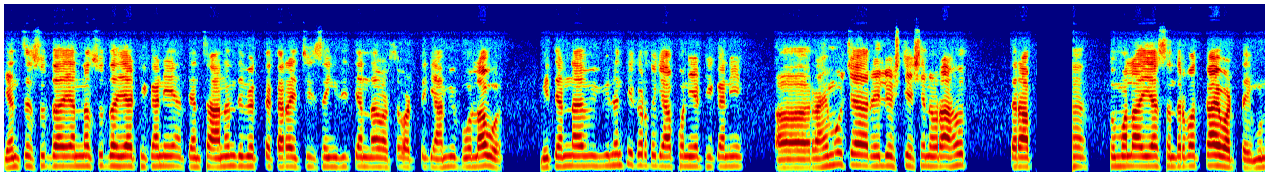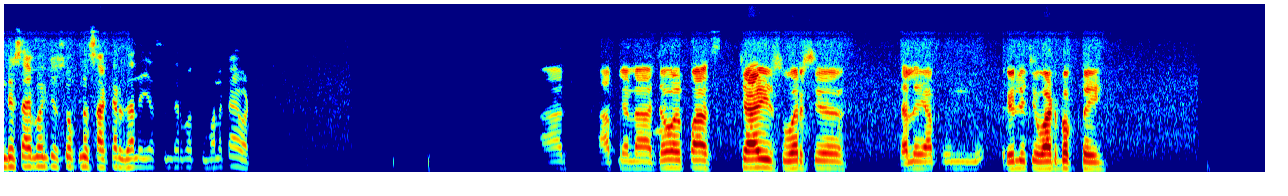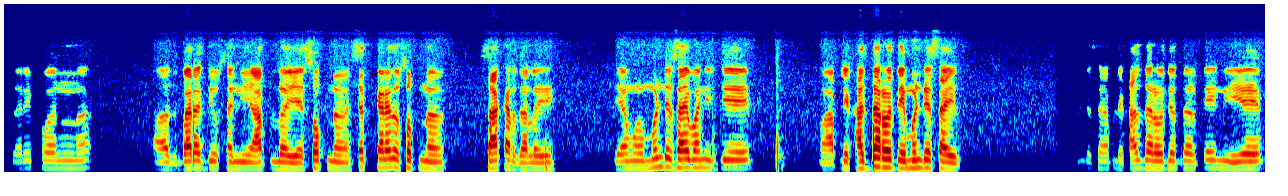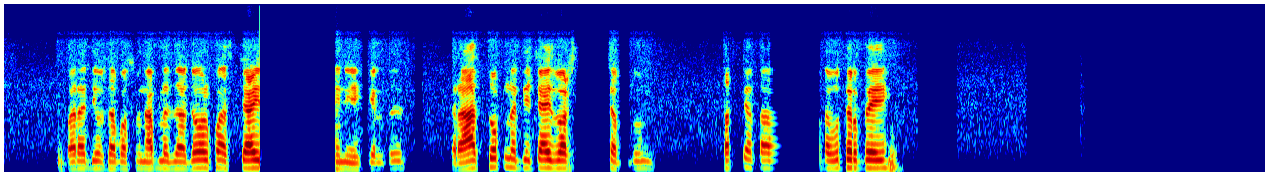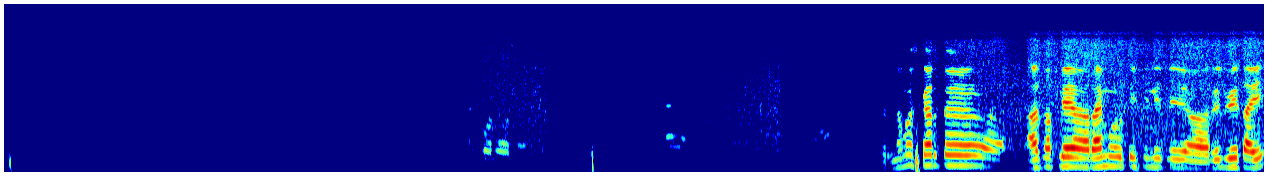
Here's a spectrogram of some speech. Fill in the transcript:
यांचं सुद्धा यांना सुद्धा या ठिकाणी त्यांचा आनंद व्यक्त करायची संधी त्यांना असं वाटतं की आम्ही बोलावं. मी त्यांना विनंती करतो की आपण या ठिकाणी अं, रायमोच्या रेल्वे स्टेशनवर आहोत. तर आपण तुम्हाला या संदर्भात काय वाटतंय? मुंडे साहेबांचे स्वप्न साकार झालं या संदर्भात तुम्हाला काय वाटतं आज आपल्याला जवळपास चाळीस वर्ष झालंय आपण रेल्वेची वाट बघतोय. तरी पण आज बऱ्याच दिवसांनी आपलं हे स्वप्न शेतकऱ्याचं स्वप्न साकार झालंय. त्यामुळे मुंडे साहेबांनी जे आपले खासदार होते मुंडे साहेब मुंडे साहेब आपले खासदार होते तर त्यांनी हे बऱ्याच दिवसापासून आपलं ज- जवळपास चाळीस हे केलं तर आज स्वप्न ते चाळीस वर्षातून सत्यात आता उतरतंय. नमस्कार तर आज आपल्या रायमोड स्टेशन येथे रेल्वेत रेल्वे येत आहे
